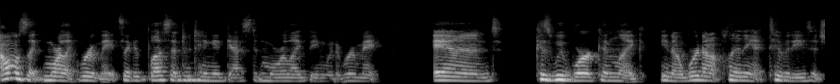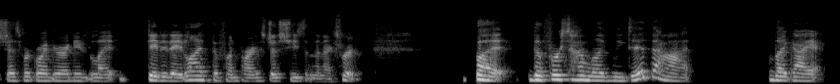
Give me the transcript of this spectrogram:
almost like more like roommates, like it's less mm-hmm. entertaining a guest and more like being with a roommate. And because we work and like, you know, we're not planning activities, it's just we're going through our day to day life. The fun part is just she's in the next room. But the first time like we did that, like I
